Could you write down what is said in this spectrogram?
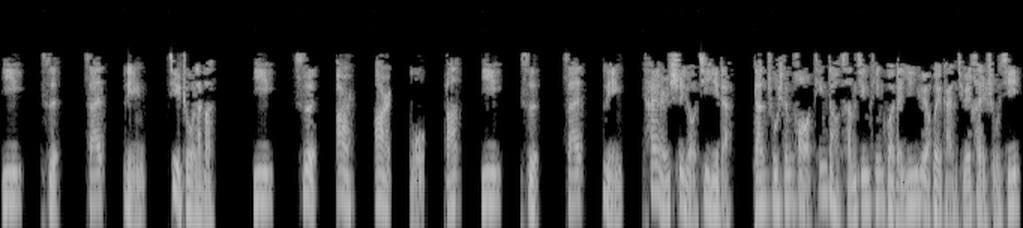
一四三零。记住了吗？一四二二五八一四三零。胎儿是有记忆的，当出生后听到曾经听过的音乐，会感觉很熟悉，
